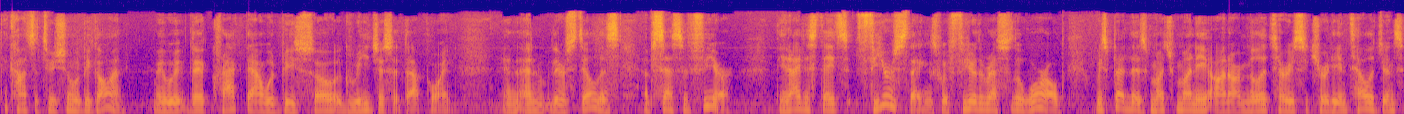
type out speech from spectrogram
the Constitution would be gone. I mean, we, the crackdown would be so egregious at that point. And, and there's still this obsessive fear. The United States fears things. We fear the rest of the world. We spend as much money on our military security intelligence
